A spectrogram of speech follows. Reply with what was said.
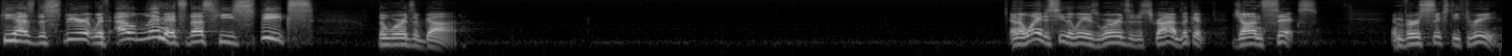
he has the Spirit without limits, thus, he speaks the words of God. And I want you to see the way his words are described. Look at John 6 and verse 63.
